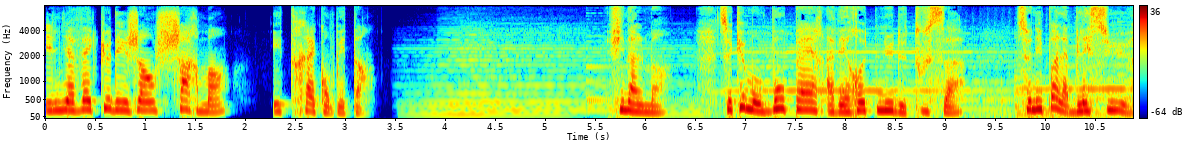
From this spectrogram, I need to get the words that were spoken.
Il n'y avait que des gens charmants et très compétents. Finalement, ce que mon beau-père avait retenu de tout ça, ce n'est pas la blessure,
